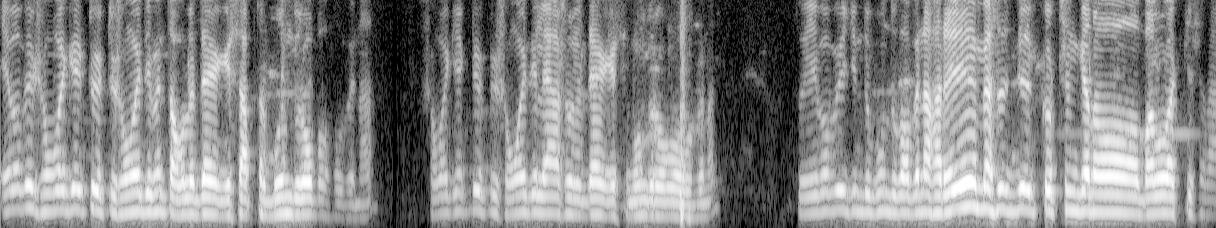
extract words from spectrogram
এভাবে সবাইকে একটু একটু সময় দিবেন, তাহলে দেখা গেছে আপনার বন্ধুর অভাব হবে না। সবাইকে একটু একটু সময় দিলে আসলে দেখা গেছে বন্ধুর অভাব হবে না। তো এইভাবেই কিন্তু বন্ধু পাবে না আরে মেসেজ ডিলিট করছেন কেন? ভালো লাগতেছে না।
